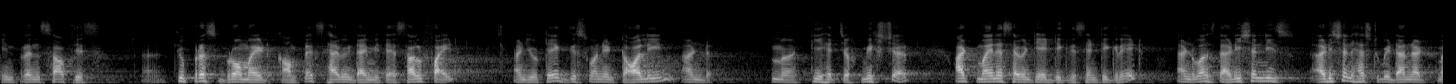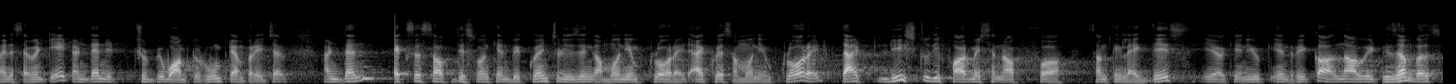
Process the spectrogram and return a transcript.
in presence of this uh, cuprous bromide complex having dimethyl sulfide and you take this one in toluene and um, of mixture at minus 78 degree centigrade. And once the addition is addition has to be done at minus 78 and then it should be warmed to room temperature. And then excess of this one can be quenched using ammonium chloride aqueous ammonium chloride. That leads to the formation of uh, something like this. You can, you can recall now it resembles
